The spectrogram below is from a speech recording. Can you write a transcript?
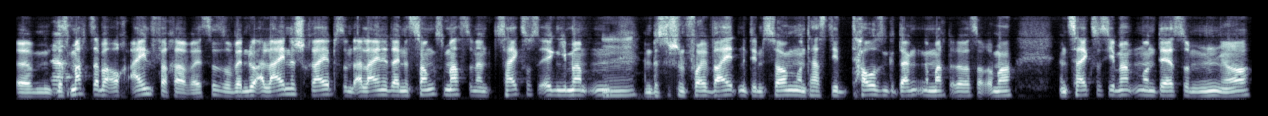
ähm, Ja. das macht es aber auch einfacher, weißt du? So, wenn du alleine schreibst und alleine deine Songs machst und dann zeigst du es irgendjemandem, Mhm. dann bist du schon voll weit mit dem Song und hast dir tausend Gedanken gemacht oder was auch immer. Dann zeigst du es jemandem und der ist so, hm, ja. Und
